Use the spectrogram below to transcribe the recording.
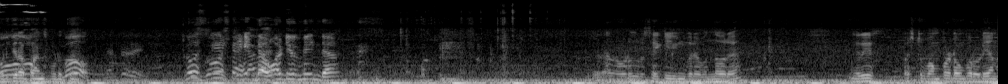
ಬರ್ತೀರಪ್ಪ ಅನ್ಸ್ಬಿಡ್ತು. ಹುಡುಗರು ಸೈಕ್ಲಿಂಗ್ ಬೇರೆ ಬಂದವ್ರೆ. ರೀ ಫಸ್ಟ್ ಬಂಪರ್ ಡಂಪರ್ ಹೊಡಿಯೋಣ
